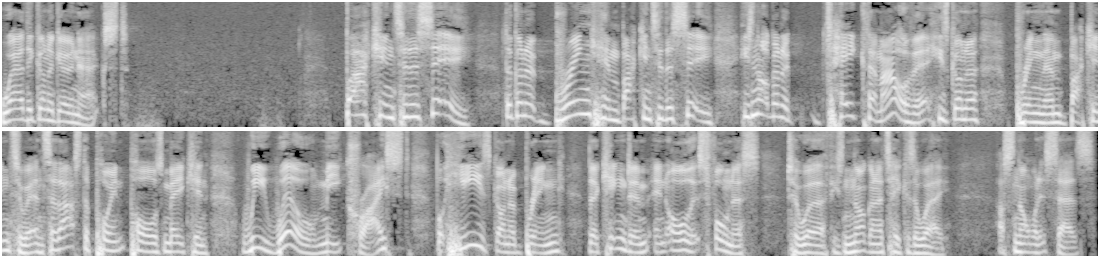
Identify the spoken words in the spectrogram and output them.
where are they going to go next? Back into the city. They're going to bring him back into the city. He's not going to take them out of it, he's going to bring them back into it. And so that's the point Paul's making. We will meet Christ, but he's going to bring the kingdom in all its fullness to earth. He's not going to take us away. That's not what it says.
